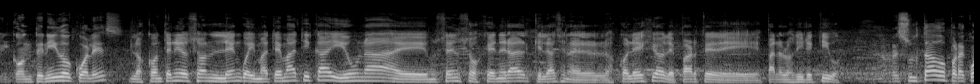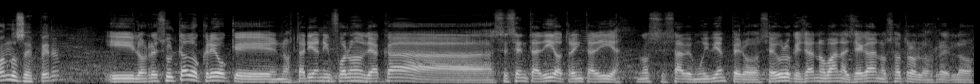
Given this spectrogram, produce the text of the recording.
¿El contenido cuál es? Los contenidos son lengua y matemática y una, eh, un censo general que le hacen a los colegios de parte de, para los directivos. ¿Los resultados para cuándo se esperan? Y los resultados creo que nos estarían informando de acá a 60 días o 30 días, no se sabe muy bien, pero seguro que ya nos van a llegar a nosotros los, los,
